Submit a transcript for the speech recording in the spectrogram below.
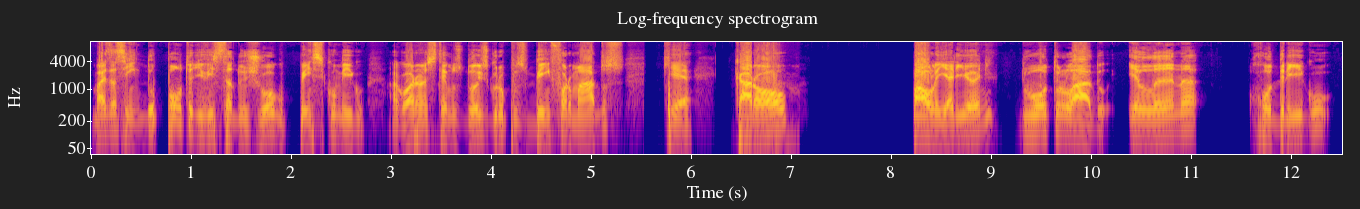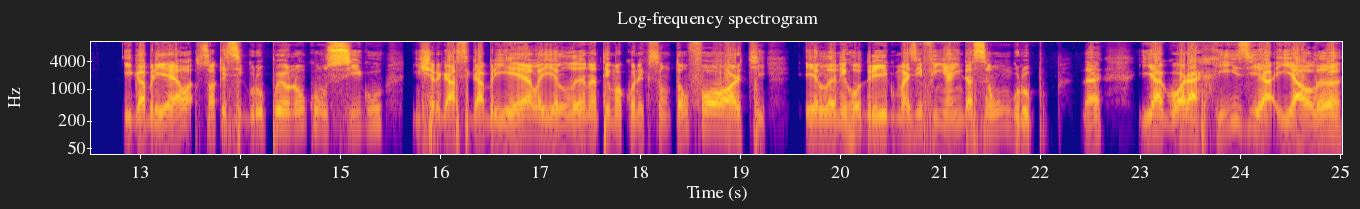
Mas assim, do ponto de vista do jogo, pense comigo. Agora nós temos dois grupos bem formados, que é Carol, Paula e Ariane. Do outro lado, Elana, Rodrigo e Gabriela, só que esse grupo eu não consigo enxergar se Gabriela e Elana têm uma conexão tão forte, Elana e Rodrigo, mas enfim, ainda são um grupo, né? E agora a Rízia e Alan,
